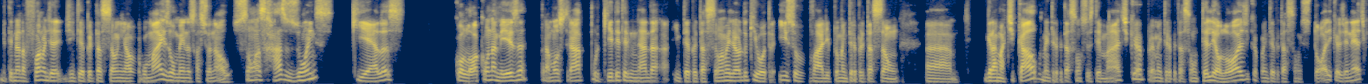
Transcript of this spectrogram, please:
determinada forma de, de interpretação em algo mais ou menos racional são as razões que elas colocam na mesa para mostrar por que determinada interpretação é melhor do que outra. Isso vale para uma interpretação uh, gramatical, para uma interpretação sistemática, para uma interpretação teleológica, para uma interpretação histórica, genética,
